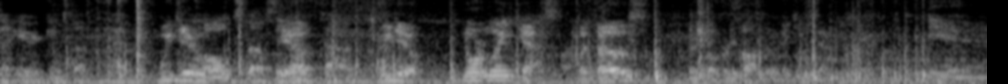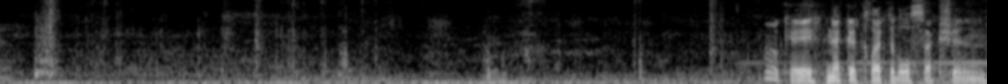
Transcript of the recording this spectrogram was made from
sometimes I hear GameStop have we do. old stuff Yeah. up. We do. Normally, yes. But those, they're still pretty popular. They keep sending these in. Yeah. Okay, NECA collectible section.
